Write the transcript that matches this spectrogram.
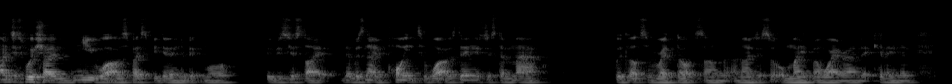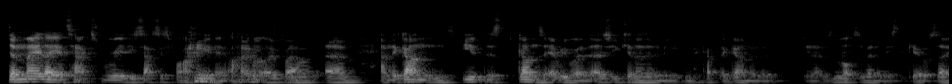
I just wish I knew what I was supposed to be doing a bit more. It was just like there was no point to what I was doing. It's just a map with lots of red dots on, and I just sort of made my way around it, killing them. The melee attacks really satisfying in it. I, I found, um, and the guns. You, there's guns everywhere. As you kill an enemy, you can pick up the gun, and you know there's lots of enemies to kill. So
